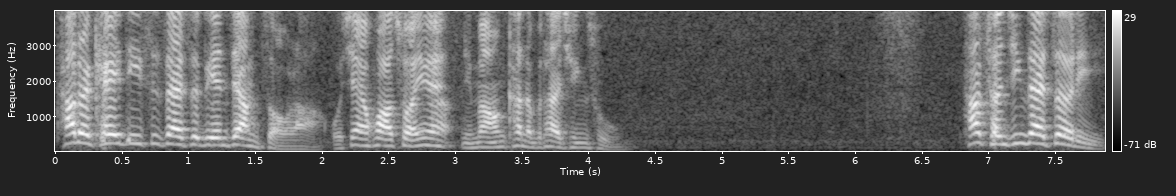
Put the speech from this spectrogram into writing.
它的 K D 是在这边这样走了，我现在画出来，因为你们好像看的不太清楚。它曾经在这里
